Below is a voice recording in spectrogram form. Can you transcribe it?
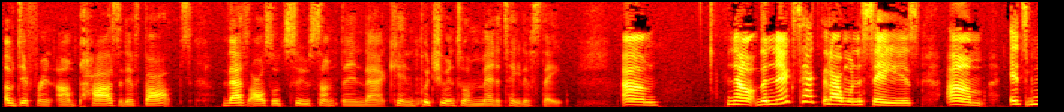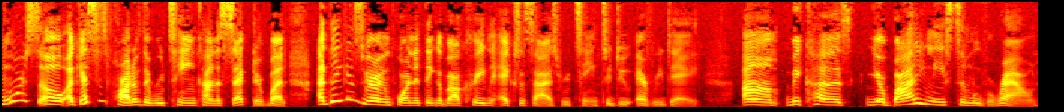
of different um positive thoughts that's also to something that can put you into a meditative state. Um, now, the next hack that I want to say is um, it's more so, I guess it's part of the routine kind of sector, but I think it's very important to think about creating an exercise routine to do every day. Um, because your body needs to move around.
